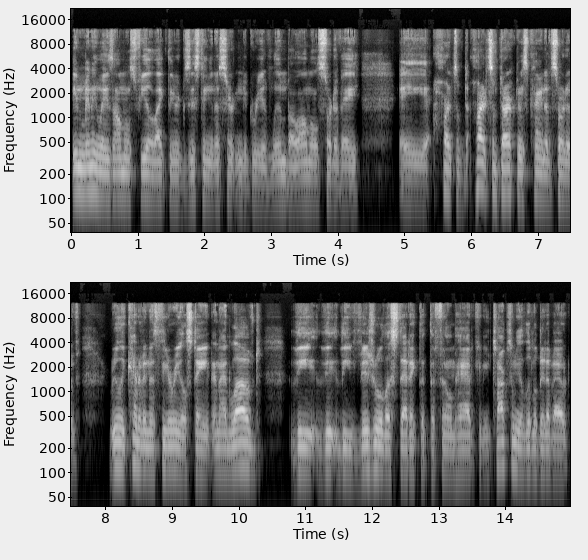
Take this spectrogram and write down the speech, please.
in many ways, almost feel like they're existing in a certain degree of limbo, almost sort of a a hearts of hearts of darkness kind of sort of really kind of an ethereal state. And I loved the the the visual aesthetic that the film had. Can you talk to me a little bit about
